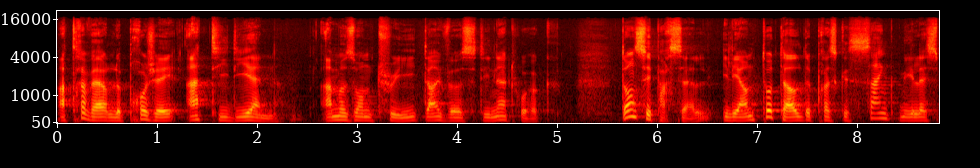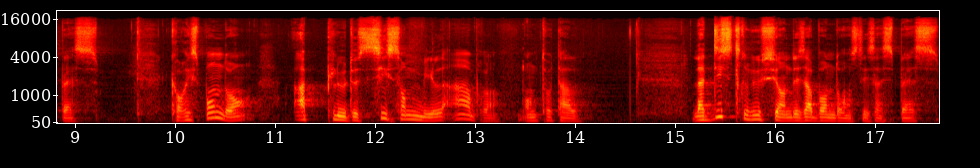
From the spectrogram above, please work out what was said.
à travers le projet ATDN, Amazon Tree Diversity Network. Dans ces parcelles, il y a un total de presque 5000 espèces, correspondant à plus de 600 000 arbres en total. La distribution des abondances des espèces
